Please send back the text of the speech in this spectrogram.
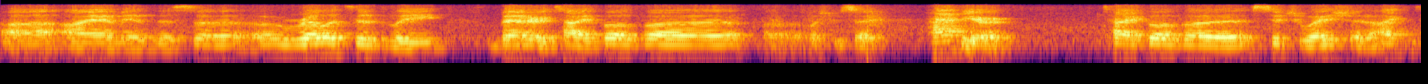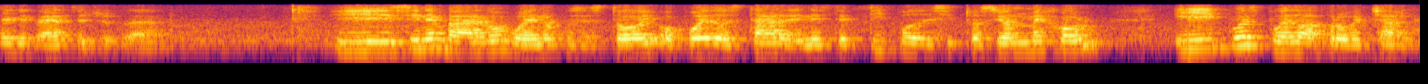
uh, I am in this uh, relatively better type of, uh, uh, what should we say, happier type of uh, situation, I can take advantage of that. Y sin embargo, bueno, pues estoy o puedo estar en este tipo de situación mejor y pues puedo aprovecharla.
